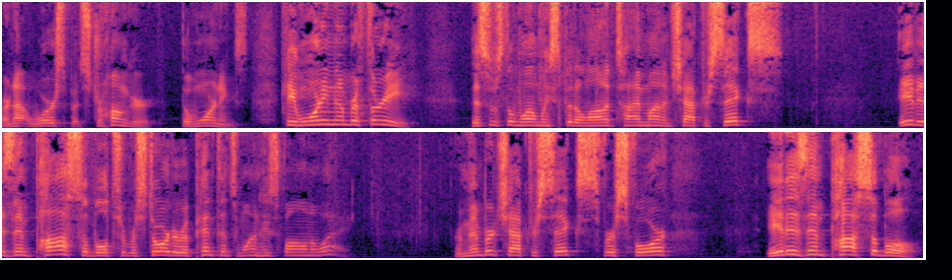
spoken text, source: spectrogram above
Or not worse, but stronger. The warnings. Okay, warning number three. This was the one we spent a lot of time on in chapter 6. It is impossible to restore to repentance one who's fallen away. Remember chapter 6, verse 4? It is impossible.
